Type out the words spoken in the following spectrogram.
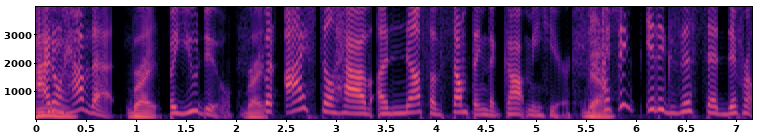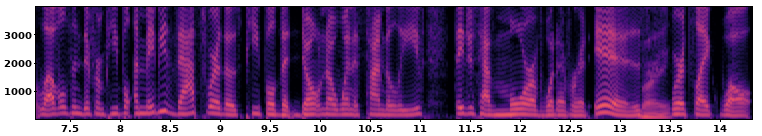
I don't Mm. have that, right but you do. right But I still have enough of something that got me here. yeah I think it exists at different levels in different people. And maybe that's where those people that don't know when it's time to leave, they just have more of whatever it is. Right. Where it's like, well,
